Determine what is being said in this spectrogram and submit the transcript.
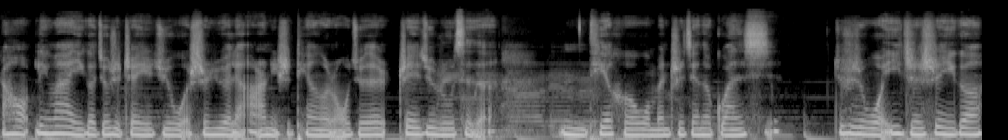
然后另外一个就是这一句“我是月亮，而你是天鹅绒”，我觉得这一句如此的，嗯，贴合我们之间的关系。就是我一直是一个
